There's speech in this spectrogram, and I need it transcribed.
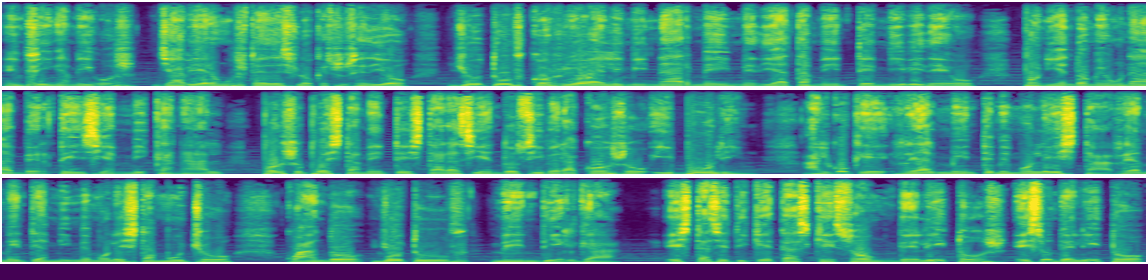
En fin amigos, ya vieron ustedes lo que sucedió. YouTube corrió a eliminarme inmediatamente mi video poniéndome una advertencia en mi canal por supuestamente estar haciendo ciberacoso y bullying. Algo que realmente me molesta, realmente a mí me molesta mucho cuando YouTube me endilga estas etiquetas que son delitos. Es un delito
